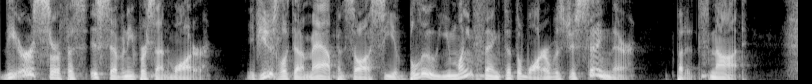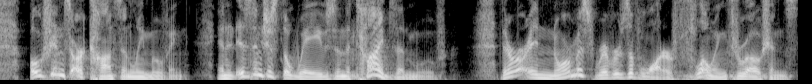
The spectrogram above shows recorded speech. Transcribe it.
The Earth's surface is 70% water. If you just looked at a map and saw a sea of blue, you might think that the water was just sitting there, but it's not. Oceans are constantly moving, and it isn't just the waves and the tides that move. There are enormous rivers of water flowing through oceans,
